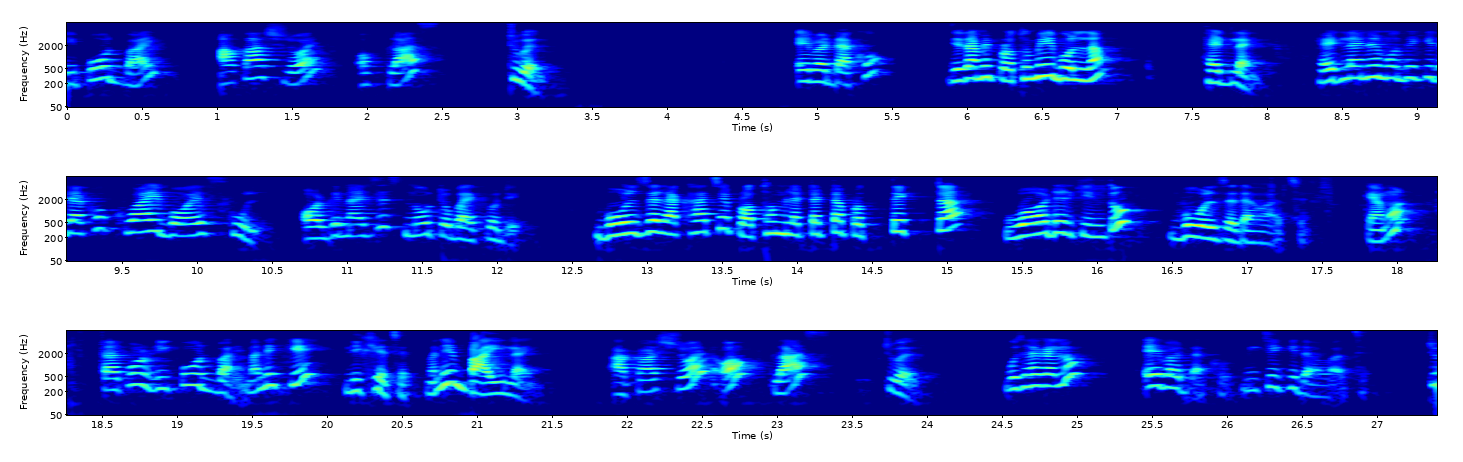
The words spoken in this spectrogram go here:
report by Akash Roy of class twelve এবার দেখো, যেটা আমি প্রথমেই বললাম হেডলাইন হেডলাইনের মধ্যে কি দেখো Khowai boys school organises no tobacco day বোলসে লেখা আছে, প্রথম লেটারটা প্রত্যেকটা ওয়ার্ডের কিন্তু বোলসে দেওয়া আছে। কেমন? তারপর রিপোর্ট বাই মানে কে লিখেছে? মানে byline Akash Roy of class twelve বোঝা গেল? এবার দেখো, নিচে কি দেওয়া আছে? To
